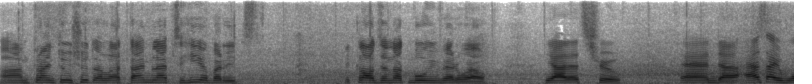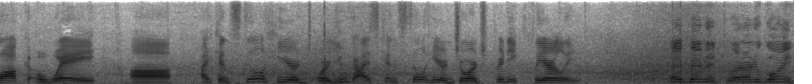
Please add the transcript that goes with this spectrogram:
I'm trying to shoot a time lapse here, but it's the clouds are not moving very well. Yeah, that's true. And uh, as I walk away, uh, I can still hear, or you guys can still hear George pretty clearly. Hey Bennett, where are you going?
